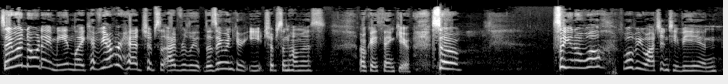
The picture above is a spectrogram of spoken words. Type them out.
Does anyone know what I mean? Like, have you ever had chips? I really. Does anyone here eat chips and hummus? Okay, thank you. So, so you know, we'll we'll be watching TV, and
